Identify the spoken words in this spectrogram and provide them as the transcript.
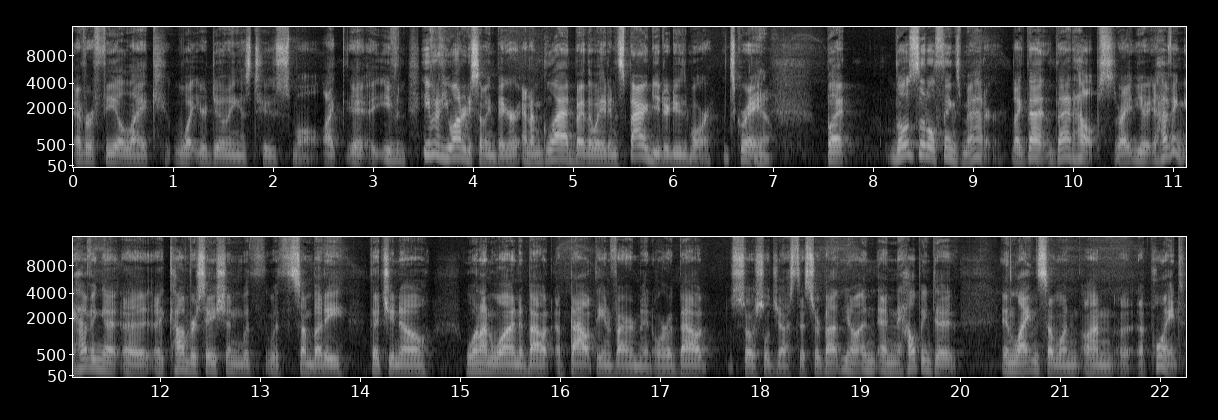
ever feel like what you're doing is too small. Like even even if you want to do something bigger, and I'm glad by the way it inspired you to do more. It's great, yeah. but those little things matter. Like that that helps, right? You're having having a, a, a conversation with with somebody that you know one on one about about the environment or about social justice or about you know and, and helping to enlighten someone on a, a point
